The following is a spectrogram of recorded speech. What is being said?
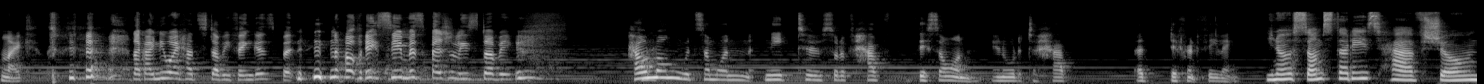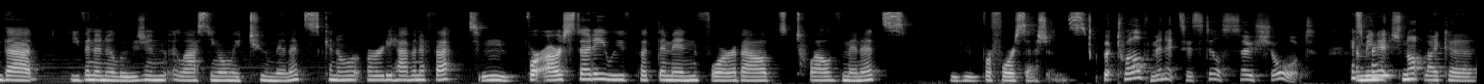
Like, like I knew I had stubby fingers, but now they seem especially stubby. How long would someone need to sort of have this on in order to have a different feeling? You know, some studies have shown that even an illusion lasting only two minutes can already have an effect. Mm. For our study, we've put them in for about 12 minutes mm-hmm. for four sessions. But 12 minutes is still so short. It's I mean, it's not like a.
